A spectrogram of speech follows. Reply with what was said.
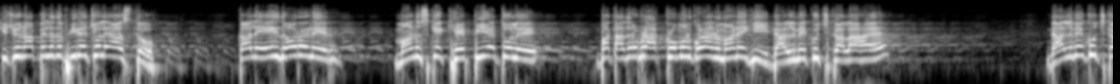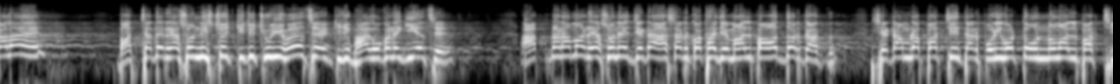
কিছু না পেলে তো ফিরে চলে আসতো। তাহলে এই ধরনের মানুষকে খেপিয়ে তোলে বা তাদের উপর আক্রমণ করার মানে কি? ডাল মে কুচ কালা হয় ডাল মে কুচ কালা বাচ্চাদের রেশন নিশ্চয়ই কিছু চুরি হয়েছে, কিছু ভাগ ওখানে গিয়েছে। আপনার আমার রেশনের যেটা আসার কথা, যে মাল পাওয়ার দরকার, সেটা আমরা পাচ্ছি, তার পরিবর্তে অন্য মাল পাচ্ছি,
